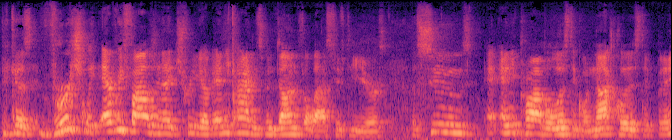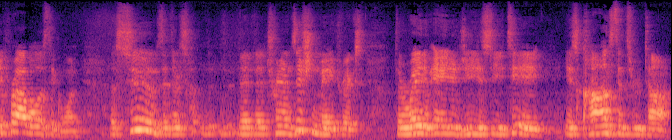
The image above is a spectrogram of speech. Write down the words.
because virtually every phylogenetic tree of any kind that's been done for the last 50 years assumes any probabilistic one, not cladistic, but any probabilistic one, assumes that there's that the transition matrix, the rate of A to G to CT, is constant through time.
